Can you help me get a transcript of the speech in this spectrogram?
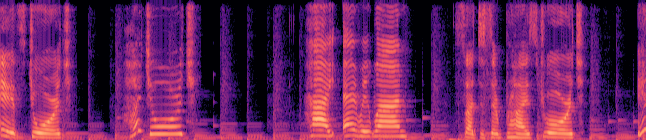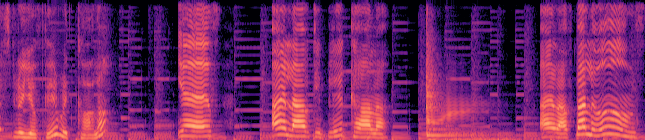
It's George. Hi, George. Hi, everyone. Such a surprise, George. Is blue your favorite color? Yes, I love the blue color. I love balloons.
